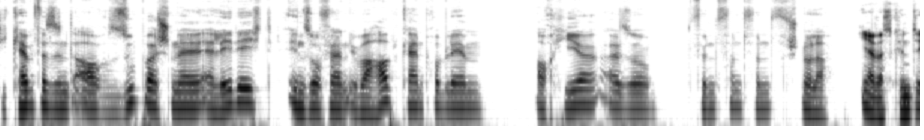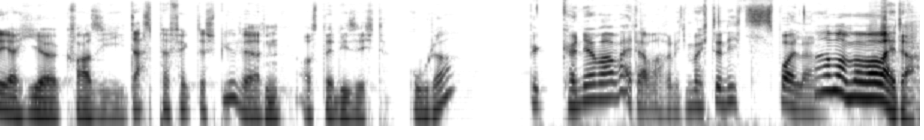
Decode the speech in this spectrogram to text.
Die Kämpfe sind auch super schnell erledigt. Insofern überhaupt kein Problem. Auch hier also 5 von 5 Schnuller. Ja, das könnte ja hier quasi das perfekte Spiel werden aus der sicht oder? Wir können ja mal weitermachen. Ich möchte nichts spoilern. Aber machen wir mal weiter.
